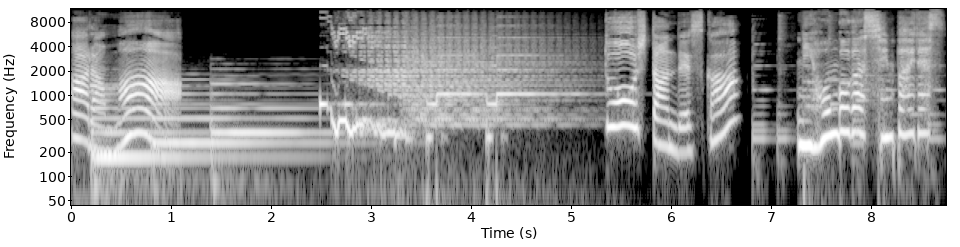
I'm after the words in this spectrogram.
あらまあ。どうしたんですか 日本語が心配です。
